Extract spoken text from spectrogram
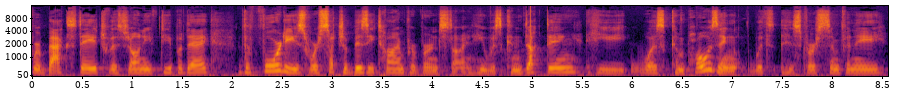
We're backstage with Jean Yves Thibaudet. The 40s were such a busy time for Bernstein. He was conducting, he was composing with his first symphony.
